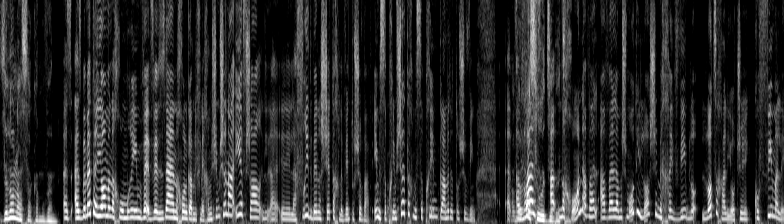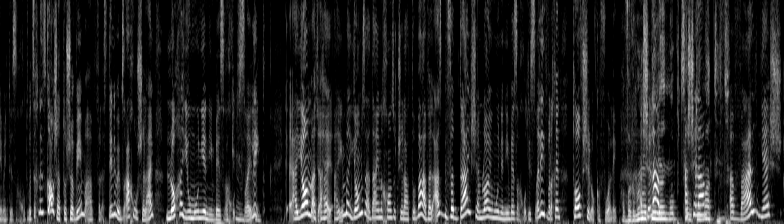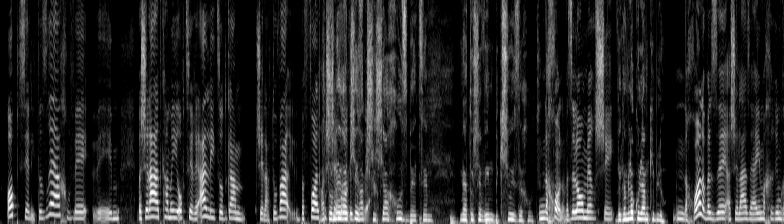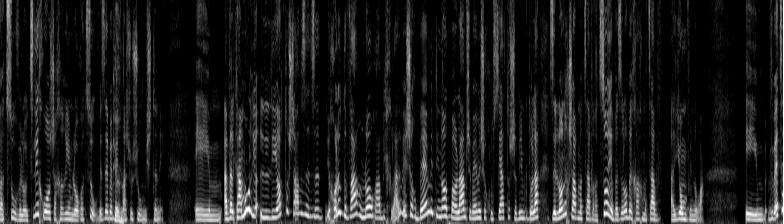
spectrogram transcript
זה לא נעשה כמובן. אז, אז באמת היום אנחנו אומרים, ו- וזה היה נכון גם לפני 50 שנה, אי אפשר להפריד בין השטח לבין תושביו. אם מספחים שטח, מספחים גם את התושבים. אבל, אבל לא עשו את זה בעצם. נכון, אבל, אבל המשמעות היא לא שמחייבים, לא, לא צריכה להיות שכופים עליהם את האזרחות. וצריך לזכור שהתושבים הפלסטינים במזרח ירושלים לא היו מעוניינים באזרחות כן. ישראלית. היום, האם היום זה עדיין נכון, זאת שאלה טובה, אבל אז בוודאי שהם לא היו מעוניינים באזרחות ישראלית, ולכן טוב שלא כפו עליהם. אבל גם לא נתנו להם אופציה השאלה, אוטומטית. אבל יש אופציה להתאזרח, והשאלה עד כמה היא אופציה ריאלית, זאת גם שאלה טובה. בפועל קשה מאוד להתאזרח. את אומרת שרק שישה אחוז בעצם... מהתושבים ביקשו אזרחות. נכון, אבל זה לא אומר ש... וגם לא כולם קיבלו. נכון, אבל זה, השאלה זה האם אחרים רצו ולא הצליחו, או שאחרים לא רצו, וזה באמת כן. משהו שהוא משתנה. אמ, אבל כאמור, להיות תושב זה, זה יכול להיות דבר לא רע בכלל, ויש הרבה מדינות בעולם שבהן יש אוכלוסיית תושבים גדולה. זה לא נחשב מצב רצוי, אבל זה לא בהכרח מצב איום ונורא. אמ, ובעצם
